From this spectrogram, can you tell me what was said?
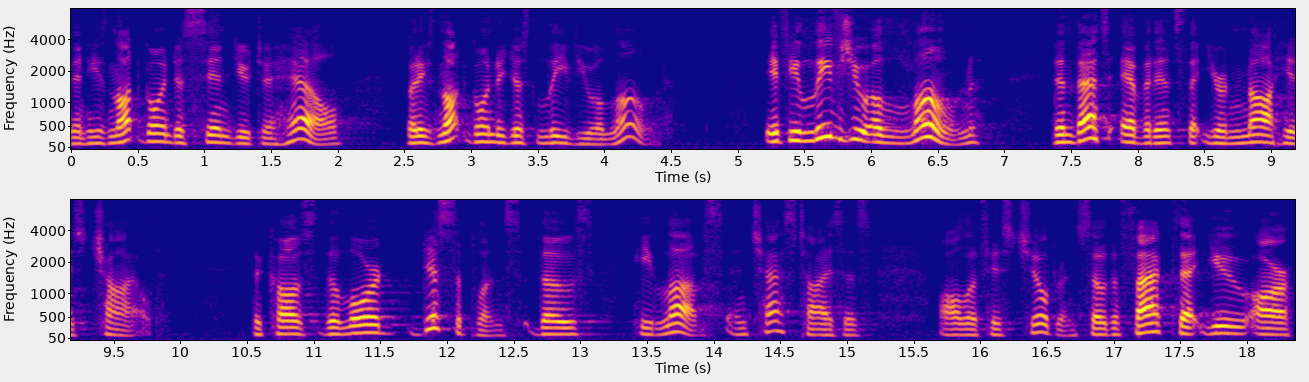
then he's not going to send you to hell, but he's not going to just leave you alone. If he leaves you alone, then that's evidence that you're not his child because the Lord disciplines those he loves and chastises all of his children. So the fact that you are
